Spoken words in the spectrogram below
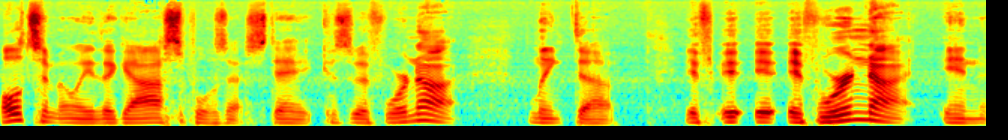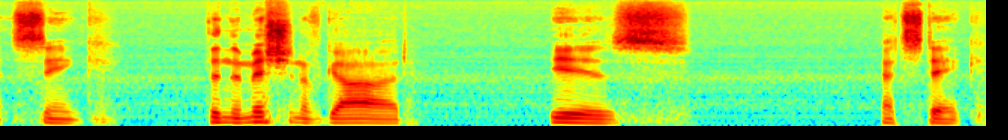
ultimately the gospel is at stake. Because if we're not linked up, if, if, if we're not in sync, then the mission of God is at stake.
